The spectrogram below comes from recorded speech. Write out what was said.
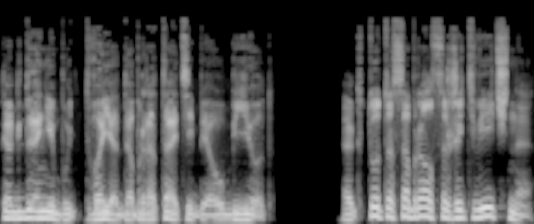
Когда-нибудь твоя доброта тебя убьет. А кто-то собрался жить вечно,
